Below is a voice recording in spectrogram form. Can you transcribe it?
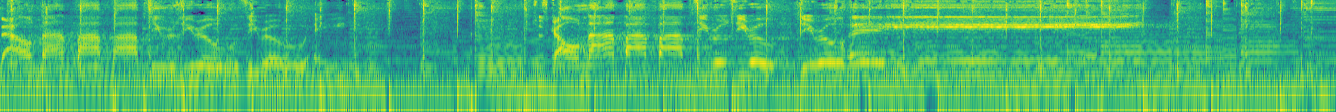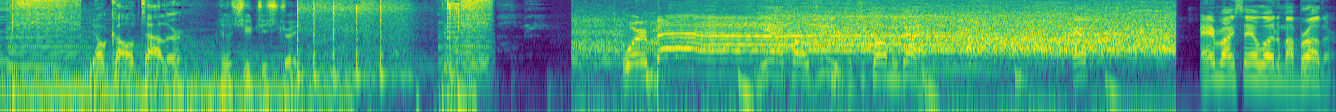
Dial 955-0008. Just call 955-0008. Y'all call Tyler, he'll shoot you straight. We're back. Called you, but you called me back. Everybody say hello to my brother.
